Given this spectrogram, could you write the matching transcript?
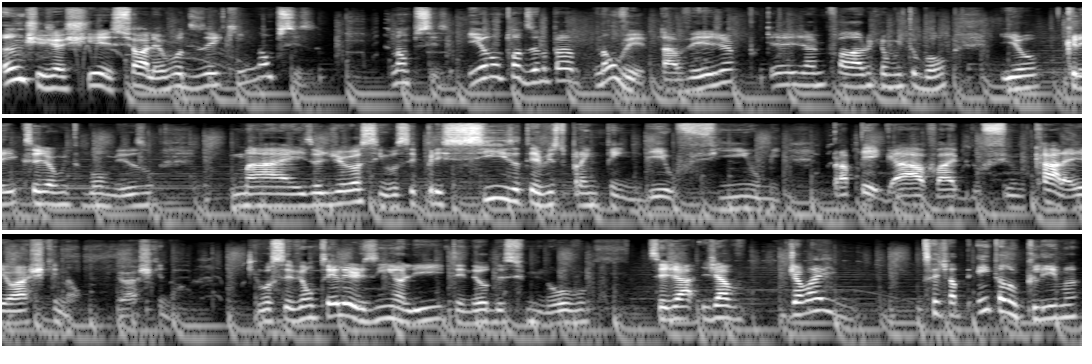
Antes de assistir esse, olha, eu vou dizer que não precisa. Não precisa. E eu não tô dizendo para não ver, tá? Veja, porque já me falaram que é muito bom e eu creio que seja muito bom mesmo. Mas eu digo assim, você precisa ter visto para entender o filme, para pegar a vibe do filme. Cara, eu acho que não. Eu acho que não que você vê um trailerzinho ali, entendeu? Desse filme novo, você já, já, já vai. Você já entra no clima,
